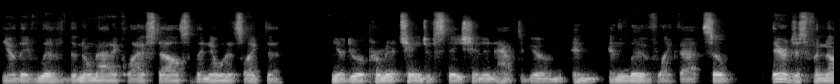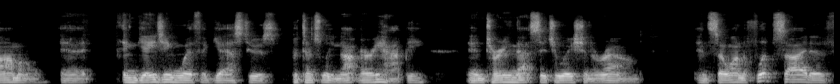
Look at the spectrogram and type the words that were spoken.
you know, they've lived the nomadic lifestyle, so they know what it's like to you know do a permanent change of station and have to go and, and, and live like that. So they're just phenomenal at engaging with a guest who is potentially not very happy and turning that situation around. And so on the flip side of,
